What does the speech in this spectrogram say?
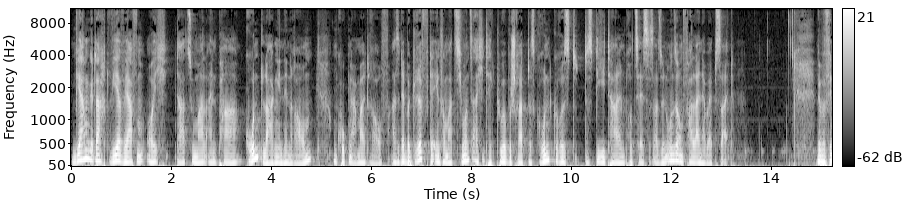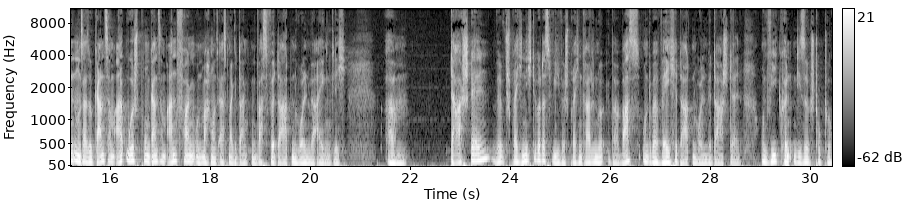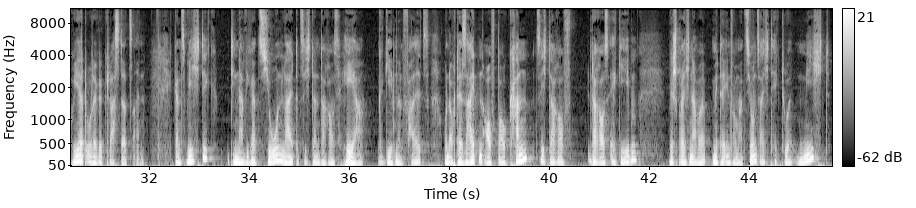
Wir haben gedacht, wir werfen euch dazu mal ein paar Grundlagen in den Raum und gucken einmal drauf. Also der Begriff der Informationsarchitektur beschreibt das Grundgerüst des digitalen Prozesses, also in unserem Fall einer Website. Wir befinden uns also ganz am Ursprung, ganz am Anfang und machen uns erstmal Gedanken, was für Daten wollen wir eigentlich ähm, darstellen. Wir sprechen nicht über das Wie, wir sprechen gerade nur über was und über welche Daten wollen wir darstellen und wie könnten diese strukturiert oder geclustert sein. Ganz wichtig, die Navigation leitet sich dann daraus her, gegebenenfalls, und auch der Seitenaufbau kann sich darauf, daraus ergeben. Wir sprechen aber mit der Informationsarchitektur nicht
